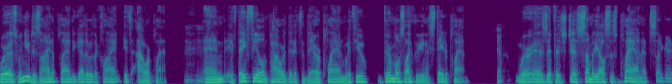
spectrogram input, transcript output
Whereas when you design a plan together with a client, it's our plan Mm-hmm. And if they feel empowered that it's their plan with you, they're most likely going to stay to plan. Yep. Whereas if it's just somebody else's plan, it's like I,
